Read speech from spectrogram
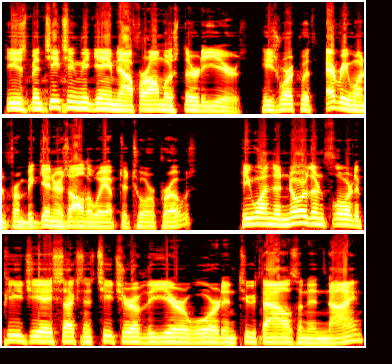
He has been teaching the game now for almost 30 years. He's worked with everyone from beginners all the way up to tour pros. He won the Northern Florida PGA Section's Teacher of the Year award in 2009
